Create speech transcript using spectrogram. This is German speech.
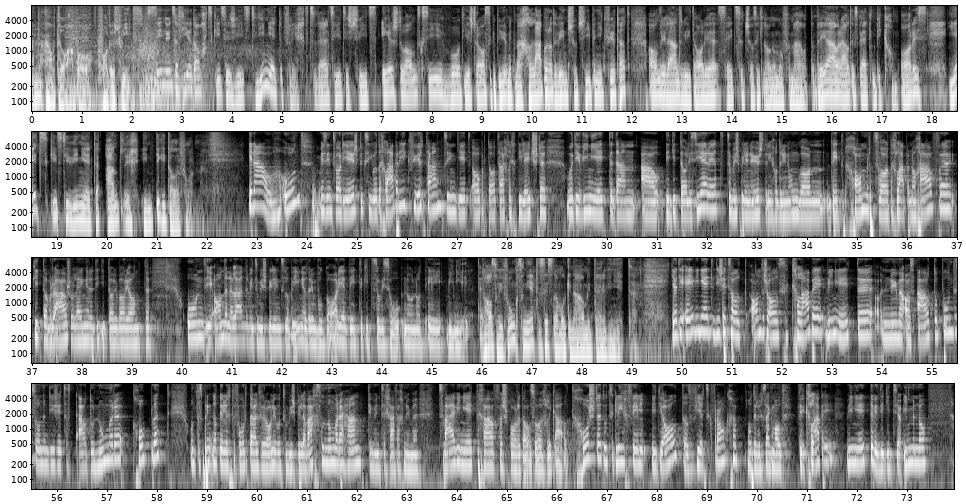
dem Autoabo von der Schweiz. Seit 1984 gibt es in der Schweiz die Vignettenpflicht. Zu dieser Zeit war die Schweiz das erste Land, gewesen, wo die Strassengebühr mit einem Kleber an der Windschutzscheibe eingeführt hat. Andere Länder wie Italien setzen schon seit langem auf dem Auto. Andrea Auer, Autoexpertin bei Comparis. Jetzt gibt es die Vignette endlich in digitaler Form. Genau. Und wir sind zwar die Ersten, die den Kleber eingeführt haben, sind jetzt aber tatsächlich die Letzten, die die Vignetten dann auch digitalisieren. Zum Beispiel in Österreich oder in Ungarn. Dort kann man zwar den Kleber noch kaufen, gibt aber auch schon längere digitale Varianten. Und in anderen Ländern, wie zum Beispiel in Slowenien oder in Bulgarien, dort gibt es sowieso nur noch die E-Vignetten. Also, wie funktioniert das jetzt nochmal genau mit dieser Vignette? Ja, die E-Vignette ist jetzt halt anders als Klebe-Vignette nicht mehr als Auto gebunden, sondern die ist jetzt die Autonummer gekoppelt. Und das bringt natürlich den Vorteil für alle, die zum Beispiel eine Wechselnummer haben. Die müssen sich einfach nicht mehr zwei Vignetten kaufen, sparen also ein bisschen Geld. Kosten tut sie gleich viel wie die alte, also 40 Franken. Oder ich sage mal, für Klebe-Vignetten, weil die gibt es ja immer noch.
